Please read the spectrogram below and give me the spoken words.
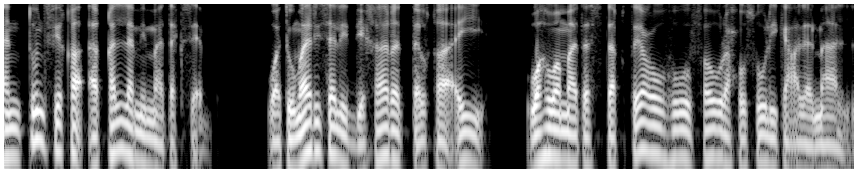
أن تنفق أقل مما تكسب وتمارس الادخار التلقائي وهو ما تستقطعه فور حصولك على المال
